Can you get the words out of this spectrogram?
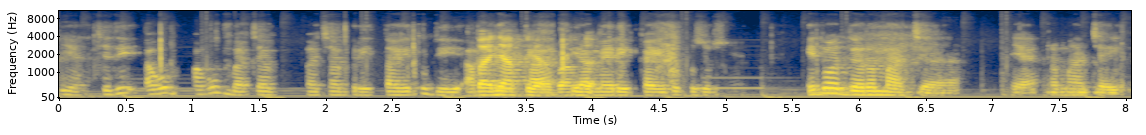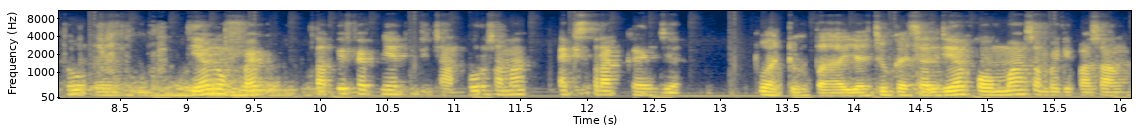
Iya. Jadi aku aku baca baca berita itu di Banyak Amerika, ya, di Bang? Amerika itu khususnya. Itu ada remaja ya remaja itu dia nge-vape tapi vape-nya itu dicampur sama ekstrak ganja waduh bahaya juga dan sih dia koma sampai dipasang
